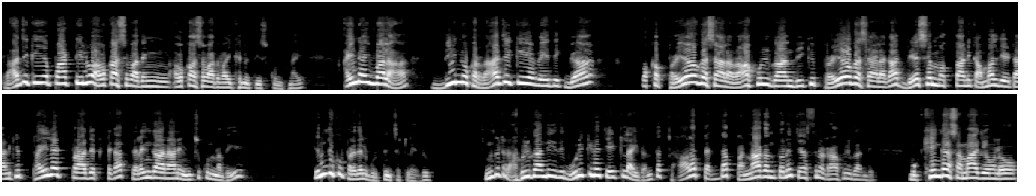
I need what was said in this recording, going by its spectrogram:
రాజకీయ పార్టీలు అవకాశవాదం అవకాశవాద వైఖరిని తీసుకుంటున్నాయి. అయినా ఇవాళ దీన్ని ఒక రాజకీయ వేదికగా ఒక ప్రయోగశాల రాహుల్ గాంధీకి ప్రయోగశాలగా దేశం మొత్తానికి అమలు చేయడానికి పైలట్ ప్రాజెక్టుగా తెలంగాణను ఎంచుకున్నది ఎందుకు ప్రజలు గుర్తించట్లేదు? ఎందుకంటే రాహుల్ గాంధీ ఇది ఊరికినే చేయట్లా ఇదంతా చాలా పెద్ద పన్నాగంతోనే చేస్తున్నాడు రాహుల్ గాంధీ. ముఖ్యంగా సమాజంలో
